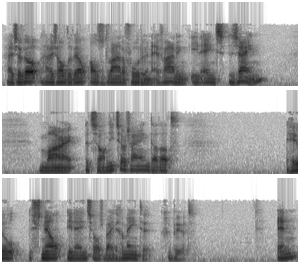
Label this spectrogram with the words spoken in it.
Hij zal, wel, hij zal er wel als het ware voor hun ervaring ineens zijn, maar het zal niet zo zijn dat dat heel snel ineens zoals bij de gemeente gebeurt. En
